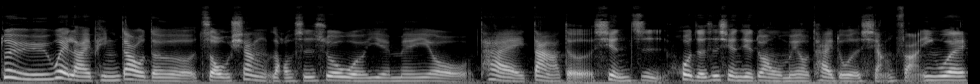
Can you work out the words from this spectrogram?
对于未来频道的走向，老实说，我也没有太大的限制，或者是现阶段我没有太多的想法，因为，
